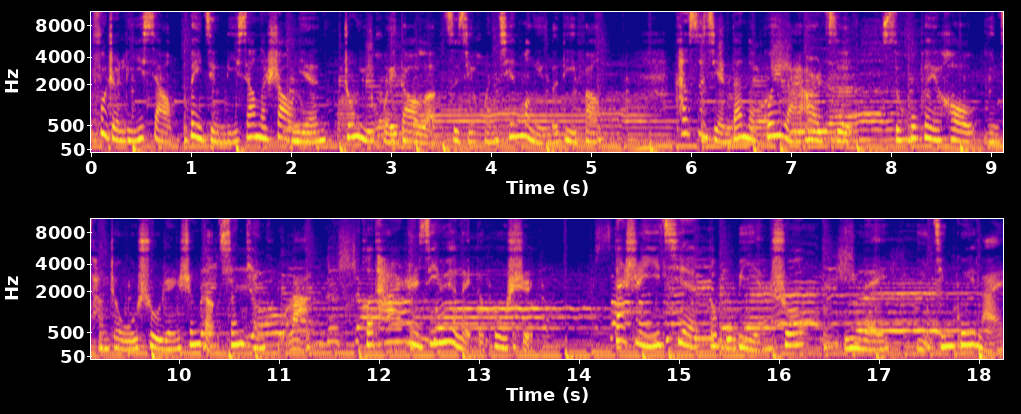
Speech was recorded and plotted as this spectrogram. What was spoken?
负着理想、背井离乡的少年，终于回到了自己魂牵梦萦的地方。看似简单的“归来”二字，似乎背后隐藏着无数人生的酸甜苦辣，和他日积月累的故事。但是，一切都不必言说，因为已经归来。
